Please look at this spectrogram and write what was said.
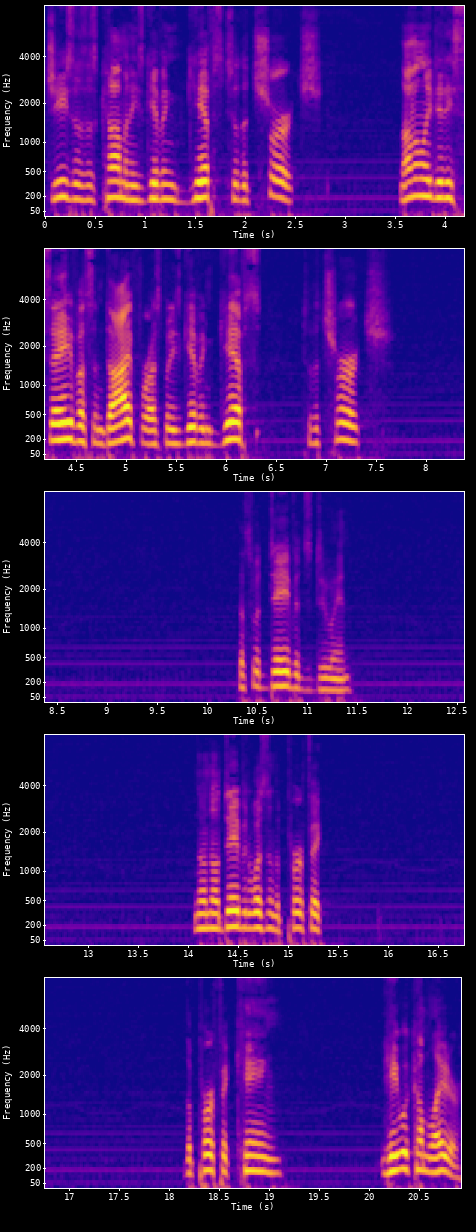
Jesus has come and he's giving gifts to the church. Not only did he save us and die for us, but he's giving gifts to the church. That's what David's doing. No, no, David wasn't the perfect the perfect king. He would come later.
